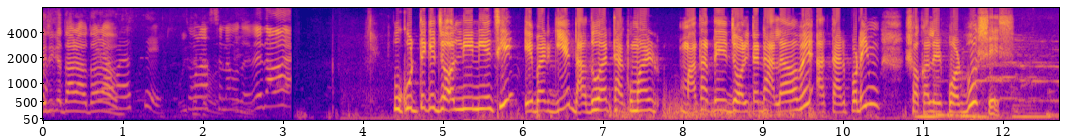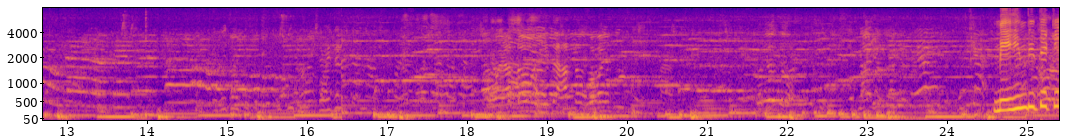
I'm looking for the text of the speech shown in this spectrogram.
এইদিকে দাঁড়াও দাঁড়াও পুকুর থেকে জল নিয়ে নিয়েছি। এবার গিয়ে দাদু আর ঠাকুমার মাথাতে জলটা ঢালা হবে আর তারপরেই সকালের পর্ব শেষ। মেহেন্দি থেকে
